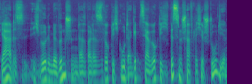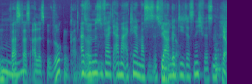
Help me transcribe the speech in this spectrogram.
Ja, das, ich würde mir wünschen, dass, weil das ist wirklich gut. Da gibt es ja wirklich wissenschaftliche Studien, was das alles bewirken kann. Mhm. Also ne? wir müssen vielleicht einmal erklären, was es ist für Ja, alle, genau. die das nicht wissen. Ja.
